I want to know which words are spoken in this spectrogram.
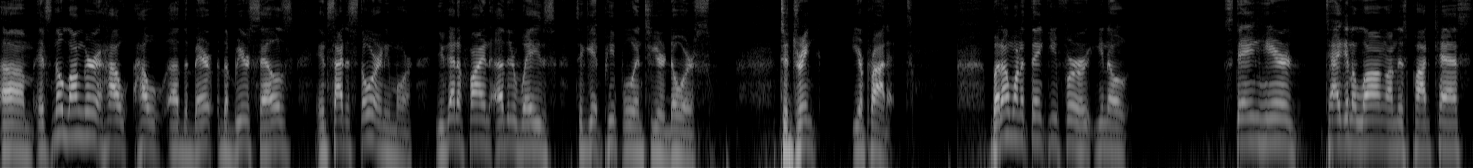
Um, it's no longer how how uh, the beer the beer sells inside a store anymore. You got to find other ways to get people into your doors to drink your product. But I want to thank you for you know staying here, tagging along on this podcast.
